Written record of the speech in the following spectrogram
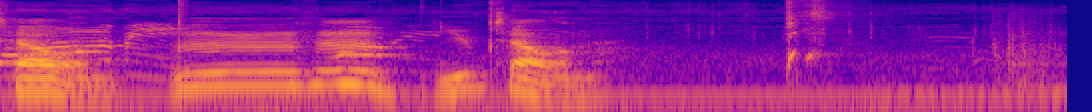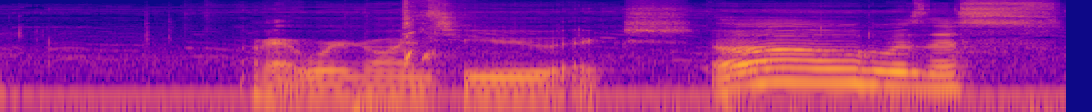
tell him. Mm-hmm. You tell him. Okay, we're going to... Ex oh, who is this?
